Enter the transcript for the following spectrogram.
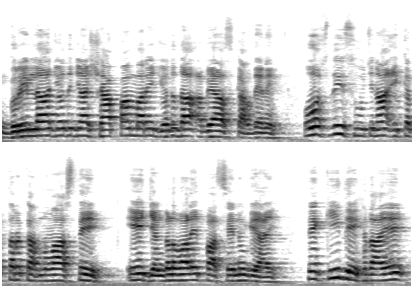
ਗੁਰਿੱਲਾ ਯੁੱਧ ਜਾਂ ਛਾਪਾ ਮਾਰੇ ਯੁੱਧ ਦਾ ਅਭਿਆਸ ਕਰਦੇ ਨੇ। ਉਸ ਦੀ ਸੂਚਨਾ ਇਕੱਤਰ ਕਰਨ ਵਾਸਤੇ ਇਹ ਜੰਗਲ ਵਾਲੇ ਪਾਸੇ ਨੂੰ ਗਿਆ ਏ। ਤੇ ਕੀ ਦੇਖਦਾ ਏ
